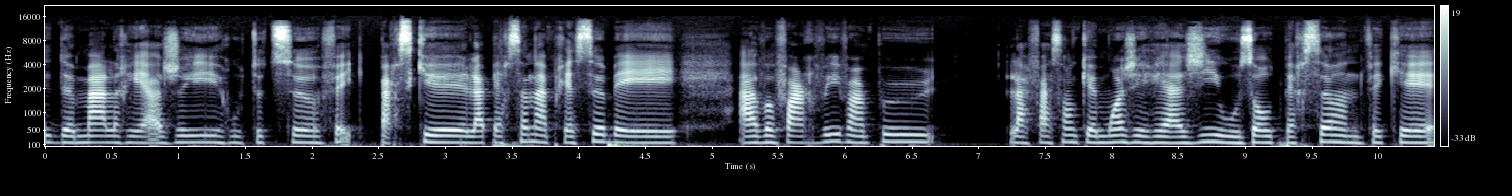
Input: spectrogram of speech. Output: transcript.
de mal réagir ou tout ça. Fait parce que la personne après ça, ben, elle va faire vivre un peu la façon que moi j'ai réagi aux autres personnes. Fait que,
